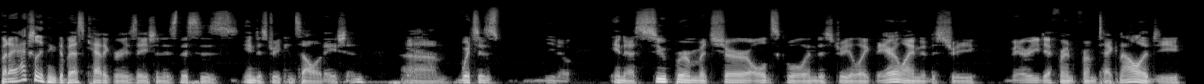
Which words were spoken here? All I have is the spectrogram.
but I actually think the best categorization is this is industry consolidation, um, which is you know in a super mature old school industry like the airline industry, very different from technology.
